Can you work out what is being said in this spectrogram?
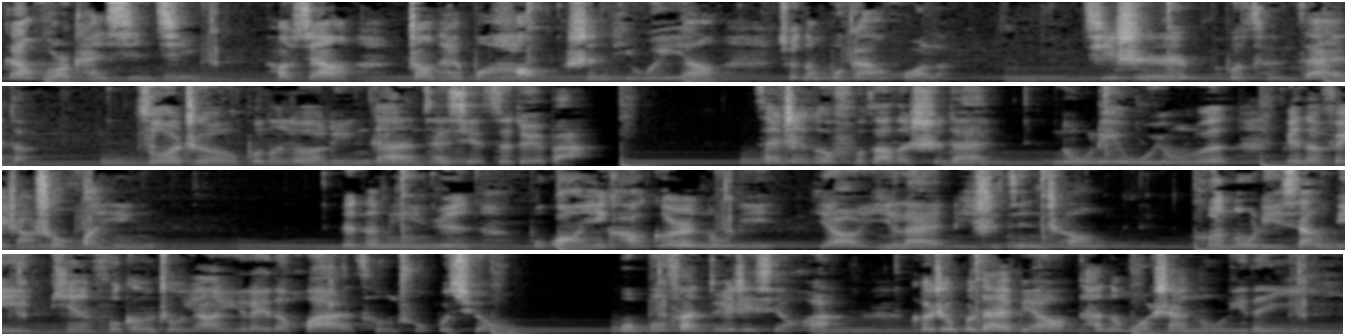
干活看心情，好像状态不好、身体微恙就能不干活了。其实不存在的，作者不能有了灵感才写字，对吧？在这个浮躁的时代，努力无用论变得非常受欢迎。人的命运不光依靠个人努力，也要依赖历史进程。和努力相比，天赋更重要一类的话层出不穷。我不反对这些话，可这不代表它能抹杀努力的意义。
